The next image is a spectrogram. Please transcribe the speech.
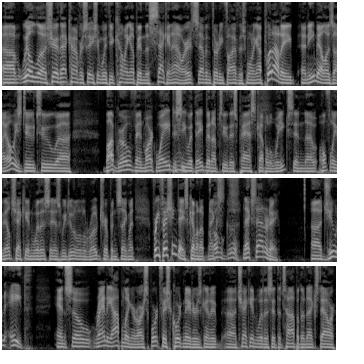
Um, we'll uh, share that conversation with you coming up in the second hour at 7:35 this morning. I put out a an email as I always do to uh, Bob Grove and Mark Wade to see what they've been up to this past couple of weeks, and uh, hopefully they'll check in with us as we do a little road tripping segment. Free Fishing Day's coming up next. Oh, good. Next Saturday, uh, June eighth. And so Randy Oplinger, our sport fish coordinator, is going to uh, check in with us at the top of the next hour.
